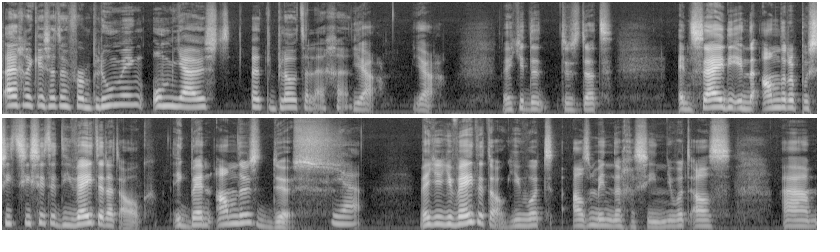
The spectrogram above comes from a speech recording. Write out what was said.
Eigenlijk is het een verbloeming om juist het bloot te leggen. Ja, ja. Weet je, de, dus dat... En zij die in de andere positie zitten, die weten dat ook. Ik ben anders, dus. Ja, Weet je, je weet het ook. Je wordt als minder gezien. Je wordt als. ehm,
